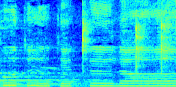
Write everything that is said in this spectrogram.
不得再得了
